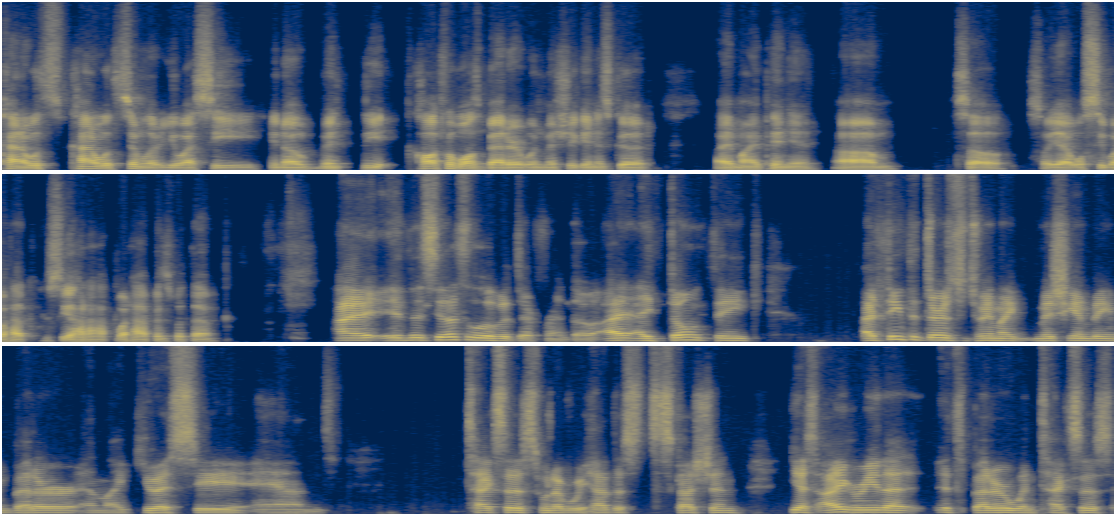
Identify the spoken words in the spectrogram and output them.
kind of with kind of with similar USC, you know, the college football is better when Michigan is good, in my opinion. Um, so so yeah, we'll see what ha- see how what happens with them. I see that's a little bit different though. I I don't think I think the difference between like Michigan being better and like USC and Texas whenever we have this discussion. Yes, I agree that it's better when Texas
